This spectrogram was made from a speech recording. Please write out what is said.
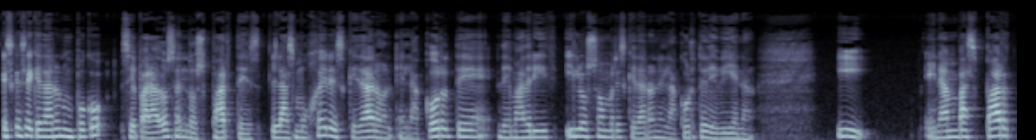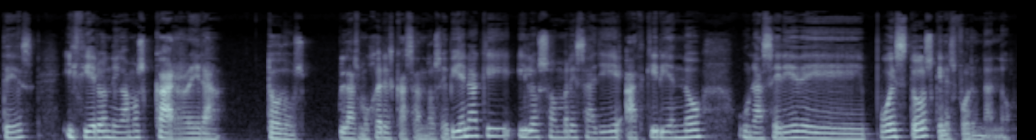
es que se quedaron un poco separados en dos partes. Las mujeres quedaron en la corte de Madrid y los hombres quedaron en la corte de Viena. Y en ambas partes hicieron, digamos, carrera todos, las mujeres casándose bien aquí y los hombres allí adquiriendo una serie de puestos que les fueron dando.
